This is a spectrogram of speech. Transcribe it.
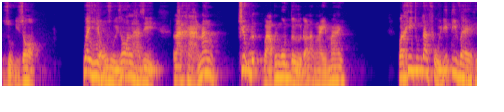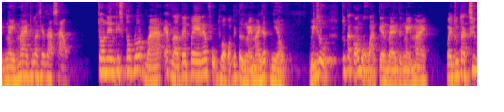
rủi ro. Vậy hiểu rủi ro là gì? Là khả năng chịu đựng vào cái ngôn từ đó là ngày mai. Và khi chúng ta phủi đít đi về thì ngày mai chúng ta sẽ ra sao? Cho nên cái stop loss và SLTP nó phụ thuộc vào cái từ ngày mai rất nhiều ví dụ, chúng ta có một khoản tiền về từ ngày mai, vậy chúng ta chịu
